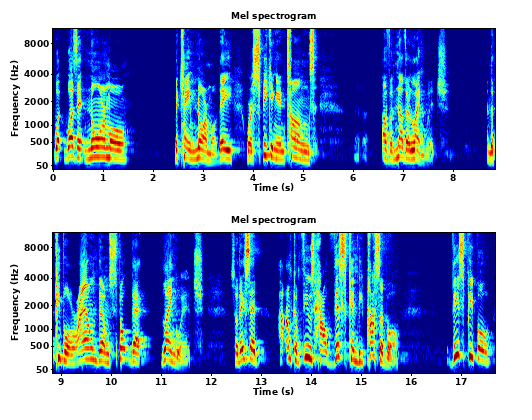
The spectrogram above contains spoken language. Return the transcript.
what wasn't normal became normal. They were speaking in tongues of another language, and the people around them spoke that language. So they said, I'm confused how this can be possible. These people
